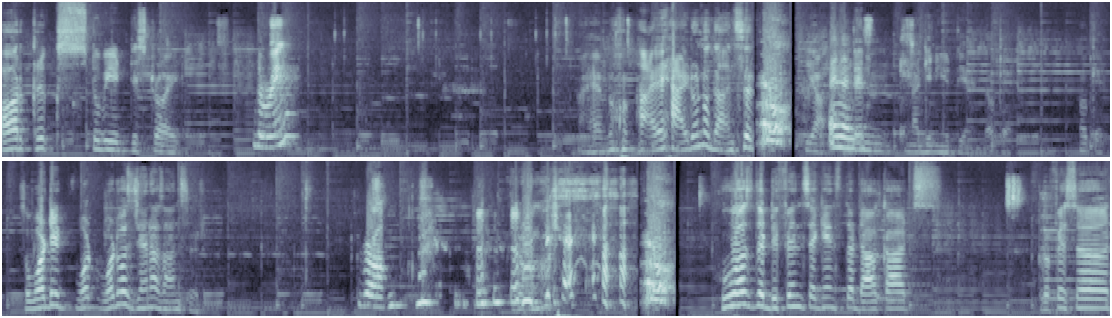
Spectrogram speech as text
Horcrux to be destroyed? The ring? I have no. I I don't know the answer. Yeah, And and then then Nagini at the end. Okay, okay. So what did what what was Jenna's answer? Wrong. Wrong. Who was the defense against the dark arts professor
